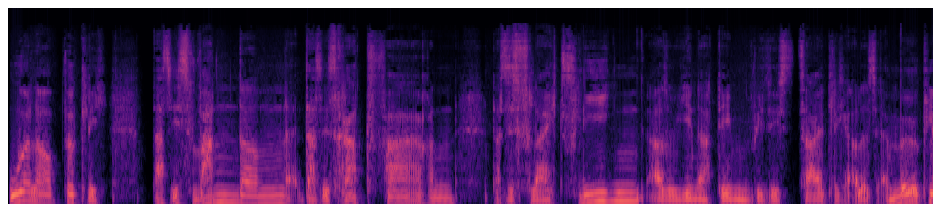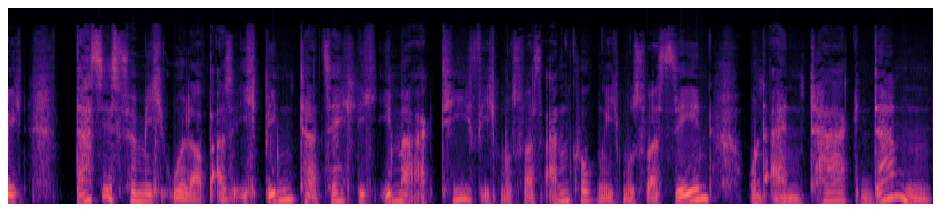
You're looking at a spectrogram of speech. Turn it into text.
Urlaub wirklich, das ist Wandern, das ist Radfahren, das ist vielleicht Fliegen, also je nachdem, wie sich zeitlich alles ermöglicht. Das ist für mich Urlaub. Also ich bin tatsächlich immer aktiv, ich muss was angucken, ich muss was sehen und einen Tag dann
